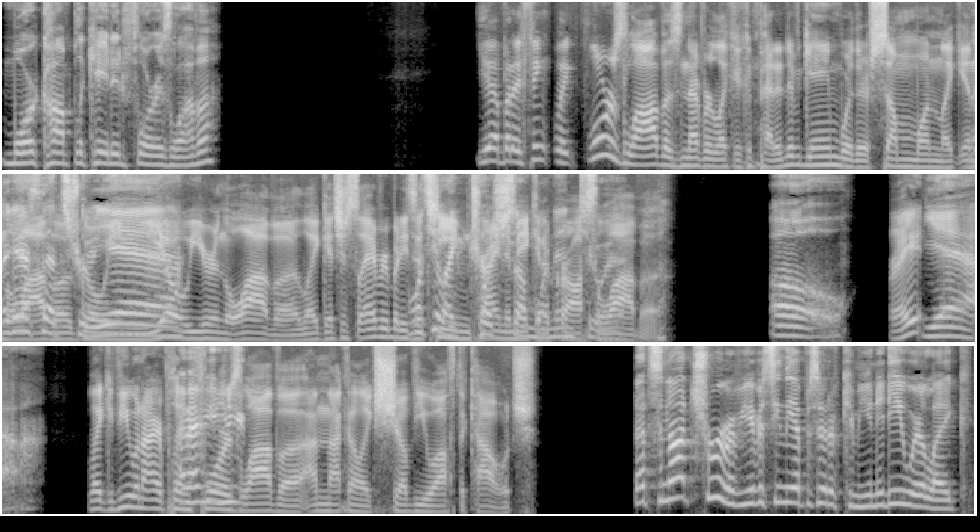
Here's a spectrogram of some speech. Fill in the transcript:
more complicated floor is lava? Yeah, but I think like Floor's Lava is never like a competitive game where there's someone like in I the lava going, yeah. "Yo, you're in the lava." Like it's just everybody's Once a you, team like, trying to make it across the it. lava, Oh, right? yeah. Like if you and I are playing I mean, Floor's you- Lava, I'm not gonna like shove you off the couch. That's not true. Have you ever seen the episode of Community where like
